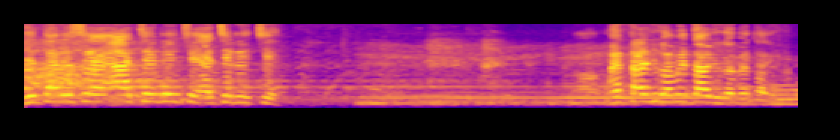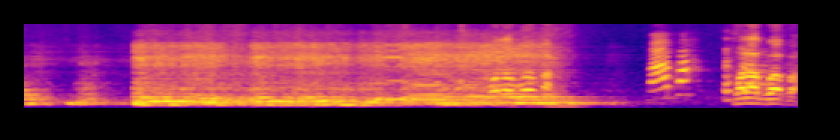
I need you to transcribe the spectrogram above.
Gitaris saya ACDC, ACDC. Oh, Metal juga, metal juga, metal. Mau lagu apa? Ma apa? Mau lagu apa?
